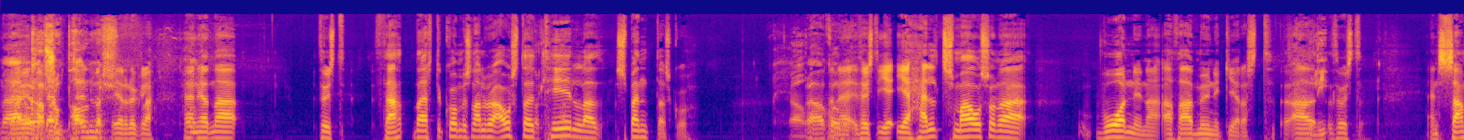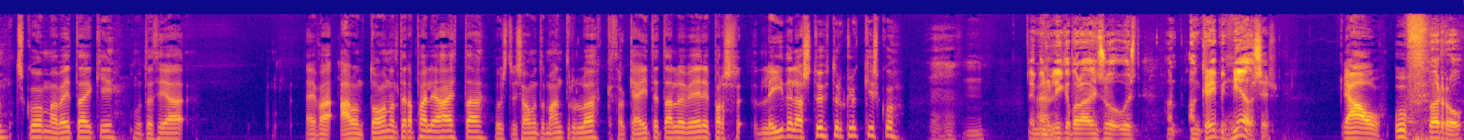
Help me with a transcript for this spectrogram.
að Carson Palmer. Ég er að rugla. En hérna, þú veist þetta ertu komið svona alveg ástæðu til að spenda sko. Já, Þannig, góð þú veist, ég, ég held smá svona vonina að það muni gerast. Að, Lí- þú veist, en samt sko, maður veit það ekki út af því að ef að Aaron Donald er að pælja að hætta þú veist, við sáum þetta um Andrew Luck þá gæti þetta alveg verið bara leiðilega stuttur gluggi sko. Ég meina líka bara eins og þú veist, hann, hann greipi á sér. Já, uff Burrow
